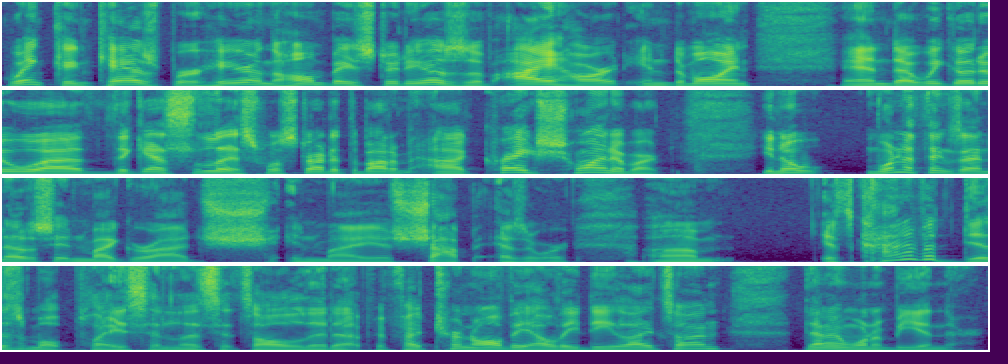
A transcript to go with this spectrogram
Wink and Casper here in the home base studios of iHeart in Des Moines. And uh, we go to uh, the guest list. We'll start at the bottom. Uh, Craig Schweinebart. You know, one of the things I noticed in my garage, in my shop, as it were, um, it's kind of a dismal place unless it's all lit up. If I turn all the LED lights on, then I want to be in there.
